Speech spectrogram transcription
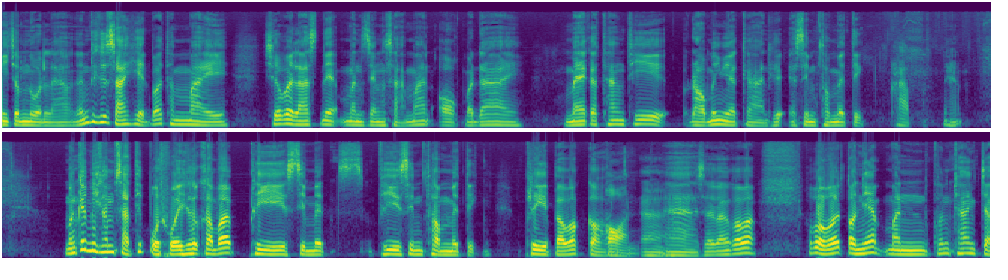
มีจำนวนแล้ว นั่นคือสาเหตุว่าทำไมเชื้อไวรัสเนี่ยมันยังสามารถออกมาได้ แม้กระทั่งที่เราไม่มีอาการคือ asymptomatic ครับ มันก็มีคำศัพท์ที่ปวดหัวคือคำว่า pre pre symptomatic pre แปลว่าก่อนก่อนอ่าอ่าแสดงว่าเขาบอกว่าตอนเนี้ยมันค่อนข้างจะ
